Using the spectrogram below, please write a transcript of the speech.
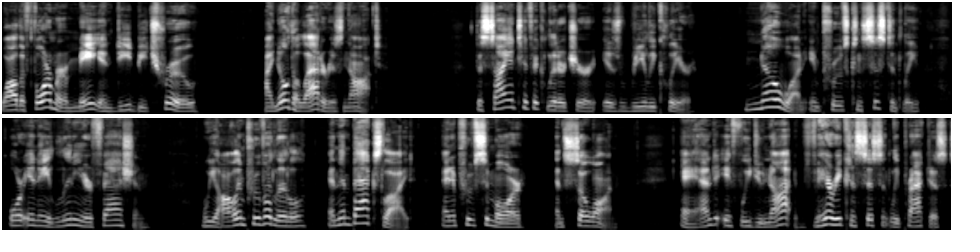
While the former may indeed be true, I know the latter is not. The scientific literature is really clear. No one improves consistently or in a linear fashion. We all improve a little and then backslide and improve some more and so on. And if we do not very consistently practice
